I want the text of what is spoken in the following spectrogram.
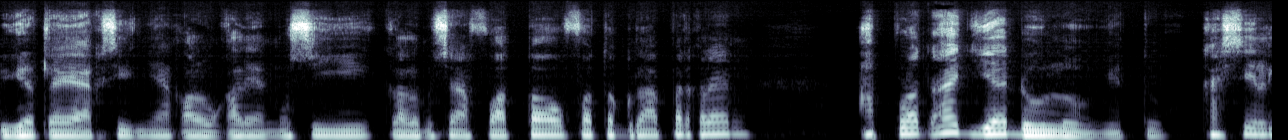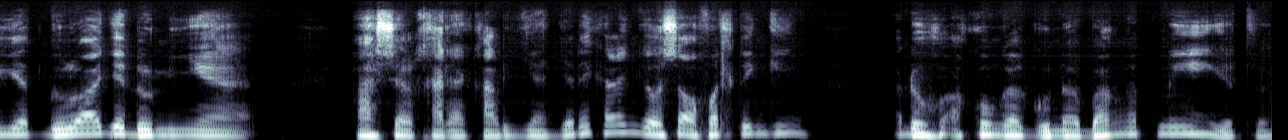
lihat reaksinya kalau kalian musik kalau misalnya foto fotografer kalian upload aja dulu gitu. Kasih lihat dulu aja dunia hasil karya kalian. Jadi kalian gak usah overthinking aduh aku nggak guna banget nih gitu.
